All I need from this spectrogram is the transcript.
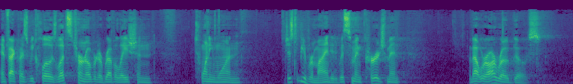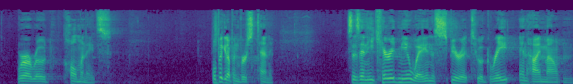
In fact, as we close, let's turn over to Revelation 21 just to be reminded with some encouragement about where our road goes, where our road culminates. We'll pick it up in verse 10. It says, And he carried me away in the Spirit to a great and high mountain,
